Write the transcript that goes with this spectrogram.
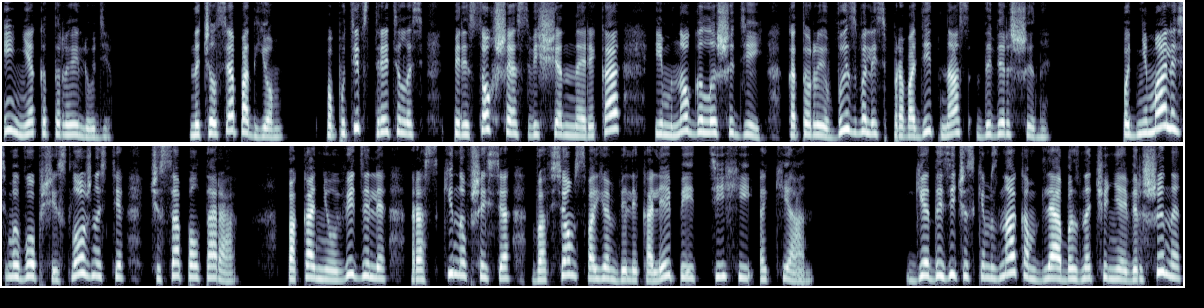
и некоторые люди. Начался подъем. По пути встретилась пересохшая священная река и много лошадей, которые вызвались проводить нас до вершины. Поднимались мы в общей сложности часа полтора, пока не увидели раскинувшийся во всем своем великолепии Тихий океан. Геодезическим знаком для обозначения вершины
